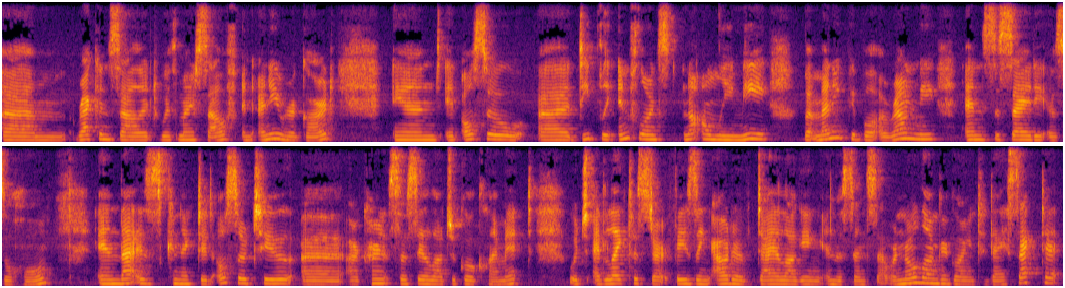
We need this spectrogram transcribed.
um, reconcile it with myself in any regard. And it also uh, deeply influenced not only me, but many people around me and society as a whole. And that is connected also to uh, our current sociological climate, which I'd like to start phasing out of dialoguing in the sense that we're no longer going to dissect it,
